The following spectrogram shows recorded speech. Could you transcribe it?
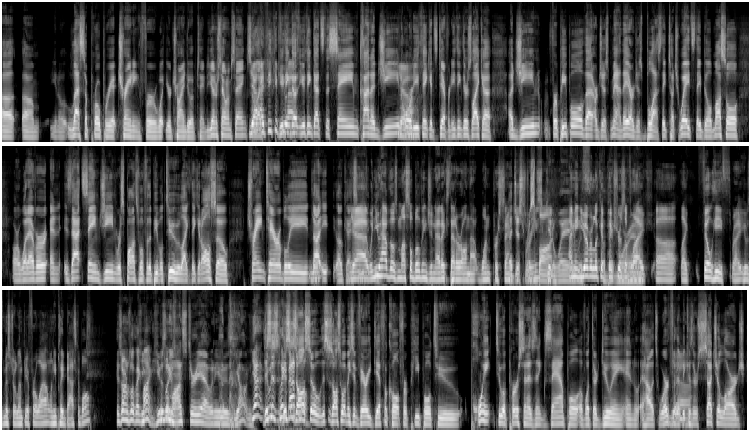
uh, um, you know, less appropriate training for what you're trying to obtain. Do you understand what I'm saying? Yeah, I think if do you, you think have- that, you think that's the same kind of gene, Yeah. or do you think it's different? Do you think there's like a a gene for people that are just man, they are just blessed. They touch weights, they build muscle, or whatever. And is that same gene responsible for the people too who like they could also train terribly, not eat? Okay, so yeah, you- when you have those muscle building genetics that are on that one percent that just extreme, respond. Get away. I mean, you ever look at pictures more, of yeah. like uh like Phil Heath, right? He was Mr. Olympia for a while when he played basketball. His arms look like mine. He This was a monster, yeah, when he was young. Yeah, this is playing this is also this is also what makes it very difficult for people to point to a person as an example of what they're doing and how it's worked for them Yeah. because there's such a large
